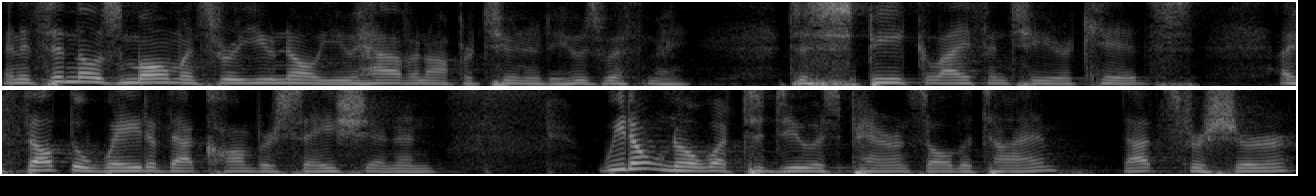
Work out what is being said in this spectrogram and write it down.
And it's in those moments where you know you have an opportunity. Who's with me? to speak life into your kids. I felt the weight of that conversation. And we don't know what to do as parents all the time, that's for sure,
